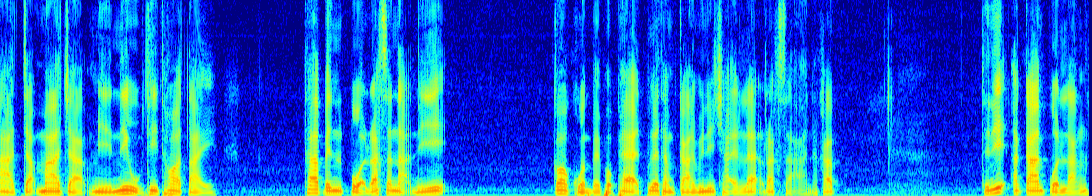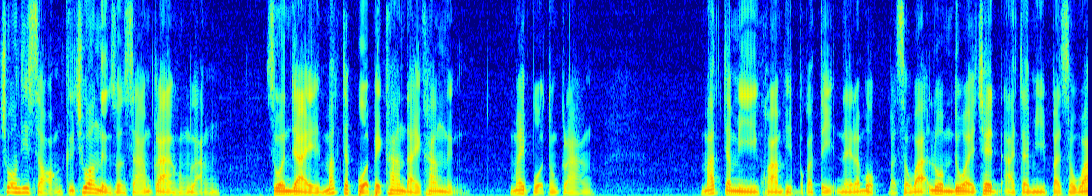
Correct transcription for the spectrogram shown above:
อาจจะมาจากมีนิ่วที่ท่อไต ถ้าเป็นปวดลักษณะนี้ ก็ควรไปพบแพทย์เพื่อทำการวินิจฉัยและรักษานะครับ ทีนี้อาการปวดหลังช่วงที่ 2 คือช่วง1ส่วน3กลางของหลัง ส่วนใหญ่มักจะปวดไปข้างใดข้างหนึ่ง ไม่ปวดตรงกลาง มักจะมีความผิดปกติในระบบปัสสาวะร่วมด้วย เช่น อาจจะมีปัสสาวะ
